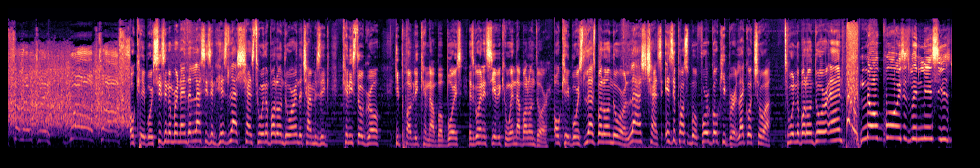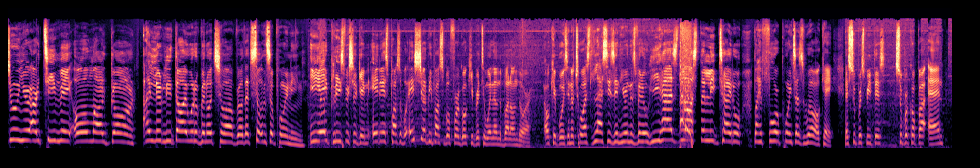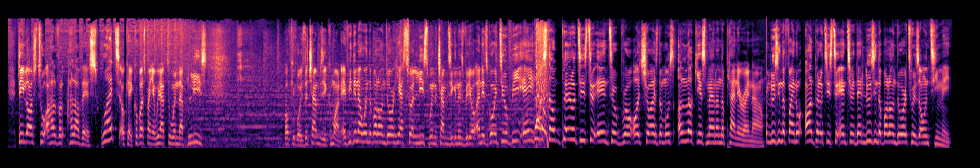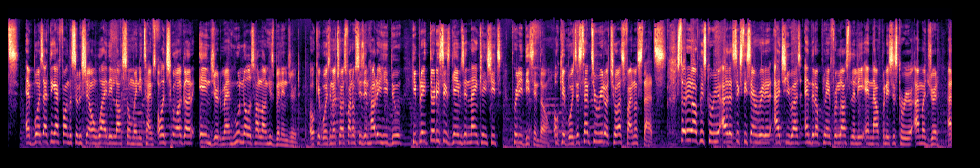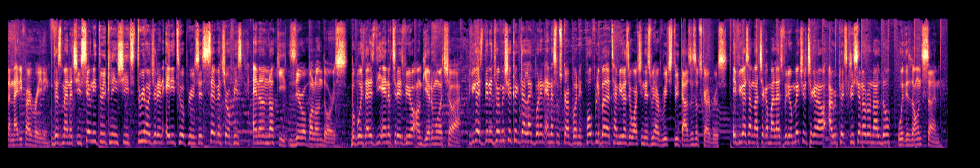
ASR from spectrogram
Okay, boys, season number 9, the last season, his last chance to win the Ballon d'Or in the Champions League. Can he still grow? He probably cannot, but boys, let's go ahead and see if he can win that Ballon d'Or. Okay, boys, last Ballon d'Or, last chance. Is it possible for a goalkeeper like Ochoa to win the Ballon d'Or. And no, boys, it's Vinicius Jr., our teammate. Oh my god. I literally thought it would have been Ochoa, bro. That's so disappointing. EA, please fix your game. It is possible. It should be possible for a goalkeeper to win the Ballon d'Or. Okay, boys, in Ochoa's last season here in this video, he has lost the league title by four points as well. Okay, let's super speed this. Super Copa, and they lost to Alaves. What? Okay, Copa España, we have to win that, please. Okay, boys, the Champions League. Come on. If he did not win the Ballon d'Or, he has to at least win the Champions League in this video. And it's going to be a on penalties to Inter, bro. Ochoa is the most unluckiest man on the planet right now. From losing the final on penalties to Inter, then losing the Ballon d'Or to his own teammates. And boys, I think I found the solution on why they lost so many times. Ochoa got injured, man. Who knows how long he's been injured. Okay, boys, in Ochoa's final season, how did he do? He played 36 games and 9 clean sheets. Pretty decent, though. Okay, boys, it's time to read Ochoa's final stats. Started off his career at a 67 rated at Chivas, ended up playing for Los Lille and now finished his career at Madrid at a 95 rating. This man achieved 73 clean sheets, 382 appearances, 7 trophies, and unlucky 0 Ballon d'Ors. But boys, that is the end of today's video on Guillermo Ochoa. If you guys did enjoy, make sure to click that like button and that subscribe button. Hopefully by the time you guys are watching this, we have reached 3,000 subscribers. If you guys have not checked out my last video, make sure to check it out. I replaced Cristiano Ronaldo with his own son.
